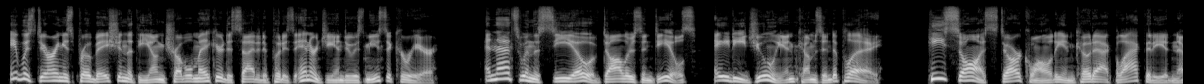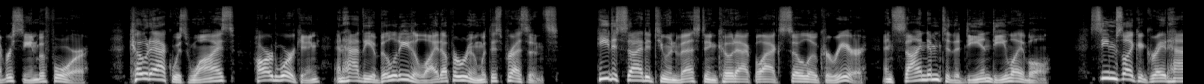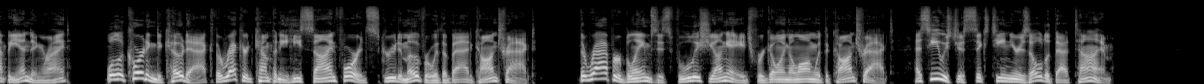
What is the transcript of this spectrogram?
It was during his probation that the young troublemaker decided to put his energy into his music career. And that's when the CEO of Dollars and Deals, A.D. Julian, comes into play. He saw a star quality in Kodak Black that he had never seen before. Kodak was wise, hardworking, and had the ability to light up a room with his presence. He decided to invest in Kodak Black's solo career and signed him to the D&D label. Seems like a great happy ending, right? Well, according to Kodak, the record company he signed for had screwed him over with a bad contract. The rapper blames his foolish young age for going along with the contract, as he was just 16 years old at that time.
